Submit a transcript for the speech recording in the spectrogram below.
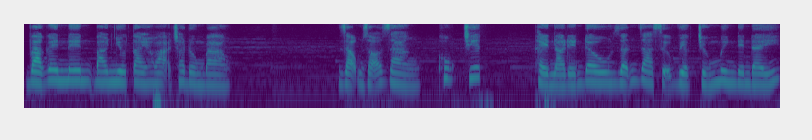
và gây nên bao nhiêu tai họa cho đồng bào. Giọng rõ ràng, khúc chiết, thầy nói đến đâu dẫn ra sự việc chứng minh đến đấy.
